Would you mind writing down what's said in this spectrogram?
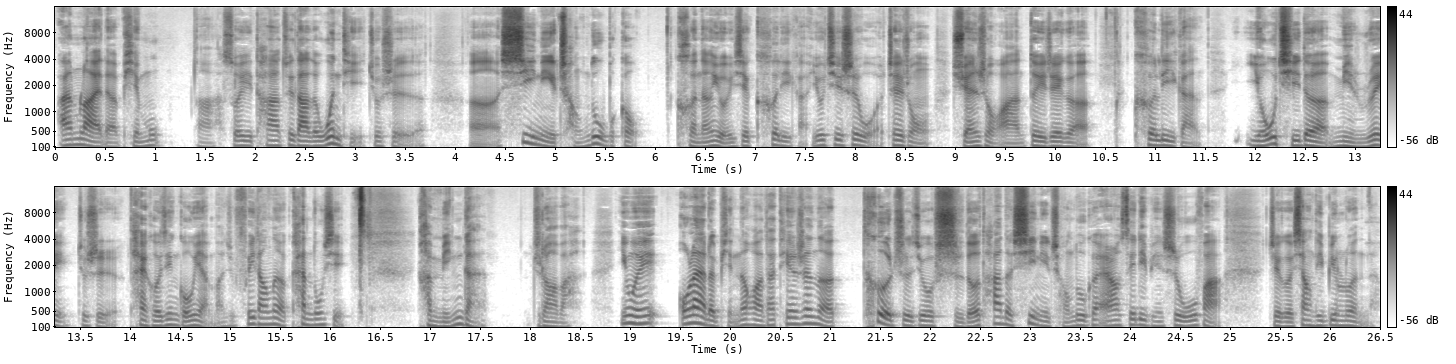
AMOLED 屏幕啊，所以它最大的问题就是呃细腻程度不够，可能有一些颗粒感，尤其是我这种选手啊，对这个颗粒感尤其的敏锐，就是钛合金狗眼嘛，就非常的看东西很敏感，知道吧？因为 OLED 屏的话，它天生的。特质就使得它的细腻程度跟 LCD 屏是无法这个相提并论的，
